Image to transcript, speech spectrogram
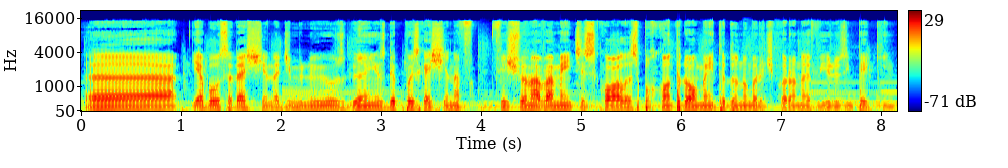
Uh, e a bolsa da China diminuiu os ganhos depois que a China fechou novamente escolas por conta do aumento do número de coronavírus em Pequim.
